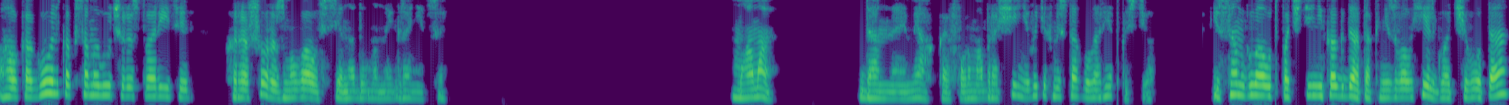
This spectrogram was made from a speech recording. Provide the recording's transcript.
а алкоголь, как самый лучший растворитель, хорошо размывал все надуманные границы. «Мама!» Данная мягкая форма обращения в этих местах была редкостью. И сам Глауд почти никогда так не звал Хельгу от чего-то,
